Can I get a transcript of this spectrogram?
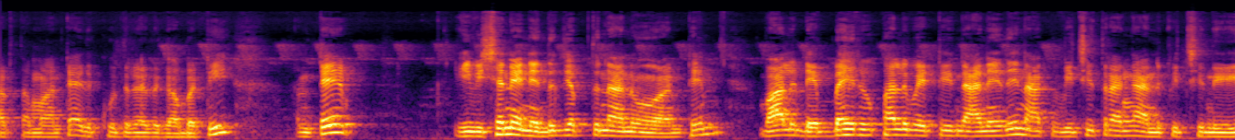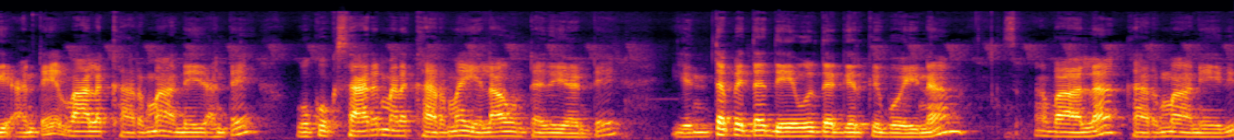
ఆడతామా అంటే అది కుదరదు కాబట్టి. అంటే ఈ విషయం నేను ఎందుకు చెప్తున్నాను అంటే వాళ్ళు డెబ్బై రూపాయలు పెట్టింది అనేది నాకు విచిత్రంగా అనిపించింది. అంటే వాళ్ళ కర్మ అనేది అంటే ఒక్కొక్కసారి మన కర్మ ఎలా ఉంటుంది అంటే ఎంత పెద్ద దేవుడి దగ్గరికి పోయినా వాళ్ళ కర్మ అనేది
